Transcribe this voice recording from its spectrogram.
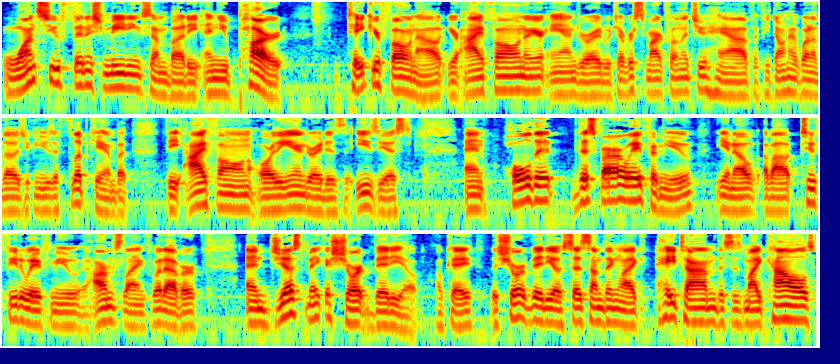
once you finish meeting somebody and you part, take your phone out, your iPhone or your Android, whichever smartphone that you have. If you don't have one of those, you can use a flip cam, but the iPhone or the Android is the easiest. And hold it this far away from you, you know, about two feet away from you, arm's length, whatever, and just make a short video. Okay. The short video says something like, Hey, Tom, this is Mike Cowles.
